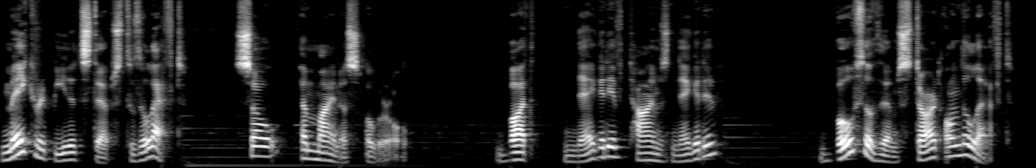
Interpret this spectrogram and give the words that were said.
Make repeated steps to the left, so a minus overall. But negative times negative? Both of them start on the left,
